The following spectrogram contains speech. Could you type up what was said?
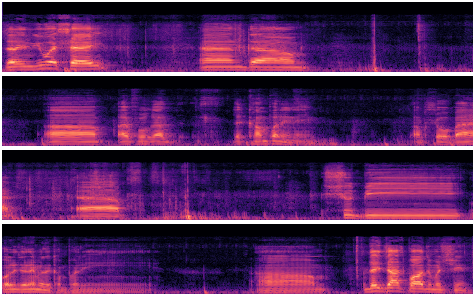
they're in USA and um, uh, I forgot the company name. I'm so bad. Uh, should be, what is the name of the company? Um, they just bought the machine.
